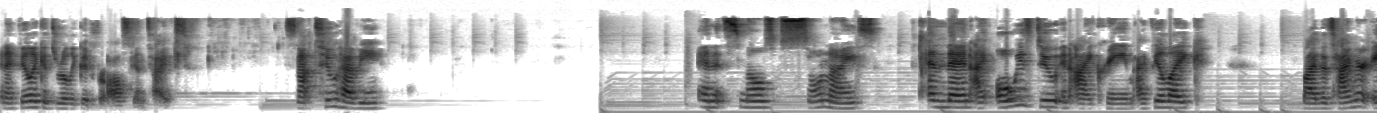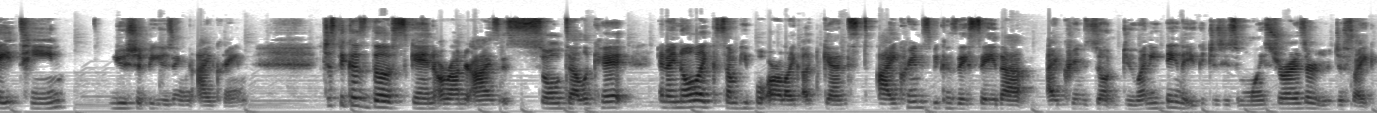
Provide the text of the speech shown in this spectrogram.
And I feel like it's really good for all skin types. It's not too heavy. And it smells so nice. And then I always do an eye cream. I feel like by the time you're 18, you should be using an eye cream. Just because the skin around your eyes is so delicate and I know like some people are like against eye creams because they say that eye creams don't do anything, that you could just use a moisturizer. You're just like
